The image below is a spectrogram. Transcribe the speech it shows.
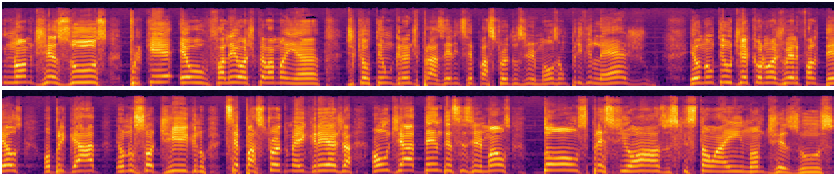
em nome de Jesus, porque eu falei hoje pela manhã de que eu tenho um grande prazer em ser pastor dos irmãos, é um privilégio. Eu não tenho um dia que eu não ajoelho e falo, Deus, obrigado, eu não sou digno de ser pastor pastor de uma igreja onde há dentro desses irmãos dons preciosos que estão aí em nome de Jesus.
